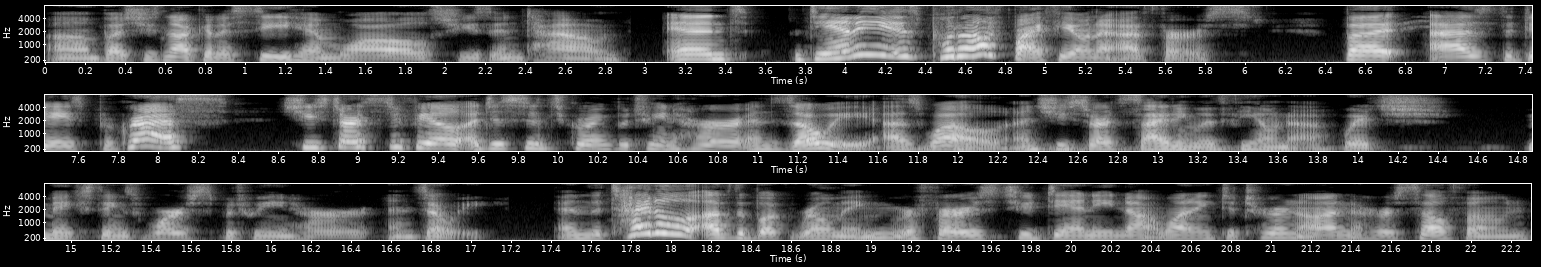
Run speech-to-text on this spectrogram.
Um, but she's not going to see him while she's in town. And Danny is put off by Fiona at first. But as the days progress, she starts to feel a distance growing between her and Zoe as well. And she starts siding with Fiona, which makes things worse between her and Zoe. And the title of the book, Roaming, refers to Danny not wanting to turn on her cell phone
